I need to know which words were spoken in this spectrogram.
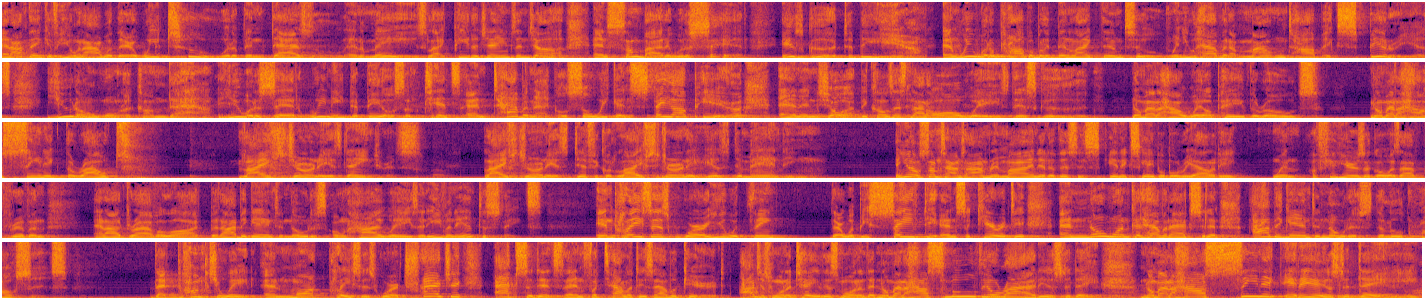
And I think if you and I were there, we too would have been dazzled and amazed like Peter, James, and John. And somebody would have said, It's good to be here. And we would have probably been like them too. When you have a mountaintop experience, you don't want to come down. You would have said, We need to build some tents and tabernacles so we can stay up here and enjoy it because it's not always this good. No matter how well paved the roads, no matter how scenic the route, life's journey is dangerous. Life's journey is difficult. Life's journey is demanding. And you know, sometimes I'm reminded of this inescapable reality when a few years ago, as I've driven, and I drive a lot, but I began to notice on highways and even interstates, in places where you would think there would be safety and security and no one could have an accident, I began to notice the little crosses that punctuate and mark places where tragic accidents and fatalities have occurred. I just want to tell you this morning that no matter how smooth your ride is today, no matter how scenic it is today,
